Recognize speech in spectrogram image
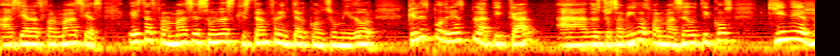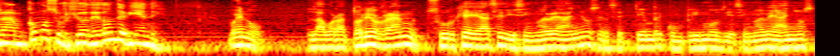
hacia las farmacias. Estas farmacias son las que están frente al consumidor. ¿Qué les podrías platicar a nuestros amigos farmacéuticos? ¿Quién es RAM? ¿Cómo surgió? ¿De dónde viene? Bueno, Laboratorio RAM surge hace 19 años, en septiembre cumplimos 19 años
